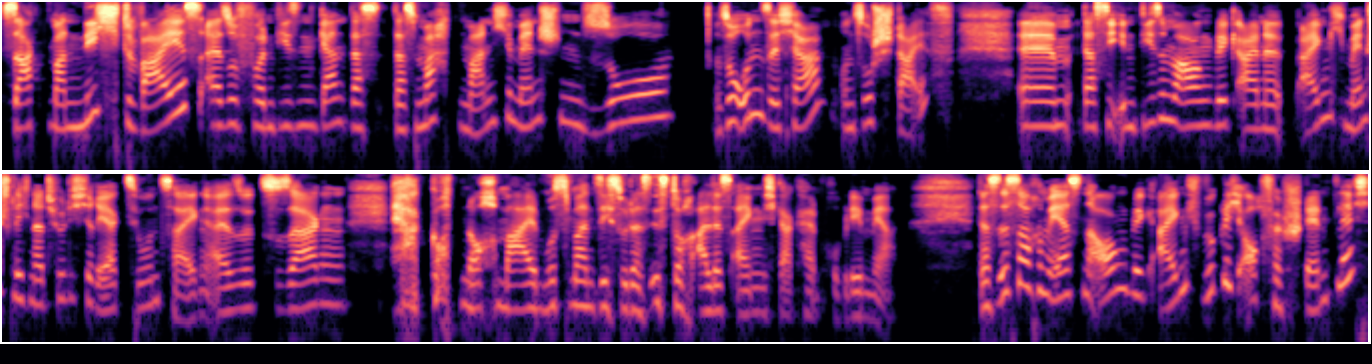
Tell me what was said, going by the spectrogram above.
sagt man nicht weiß. Also von diesen ganz, das, das macht manche Menschen so so unsicher und so steif, ähm, dass sie in diesem Augenblick eine eigentlich menschlich natürliche Reaktion zeigen. Also zu sagen, Herrgott nochmal, muss man sich so, das ist doch alles eigentlich gar kein Problem mehr. Das ist auch im ersten Augenblick eigentlich wirklich auch verständlich.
